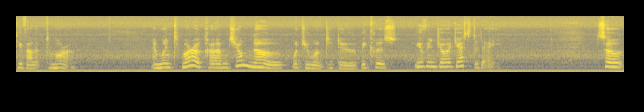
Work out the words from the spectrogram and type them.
develop tomorrow. And when tomorrow comes, you'll know what you want to do because you've enjoyed yesterday. So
